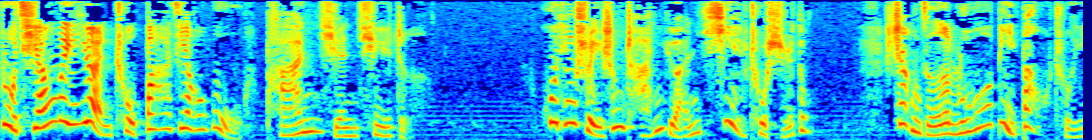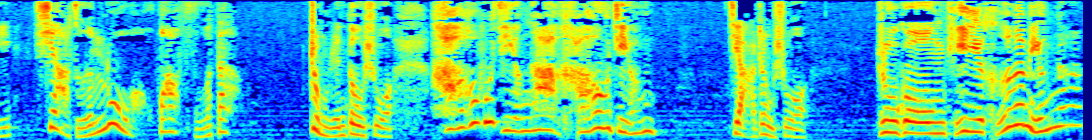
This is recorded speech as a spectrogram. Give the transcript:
入蔷薇院，处芭蕉坞，盘旋曲折。忽听水声潺潺，泻出石洞，上则罗碧倒垂，下则落花浮荡。众人都说好景啊，好景！贾政说：“主公提何名啊？”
